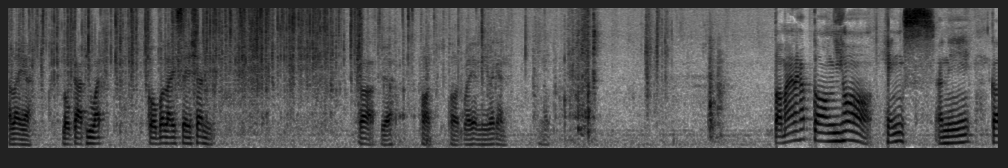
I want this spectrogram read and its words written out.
อะไรอะโลกาภิวัตน์ globalization ก็เดี๋ยวถอดถอดไว้อันนี้แล้วกัน ต่อมานะครับกองยี่ห้อ Hengs อันนี้ก็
